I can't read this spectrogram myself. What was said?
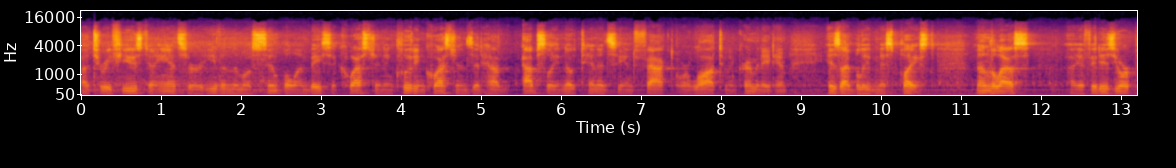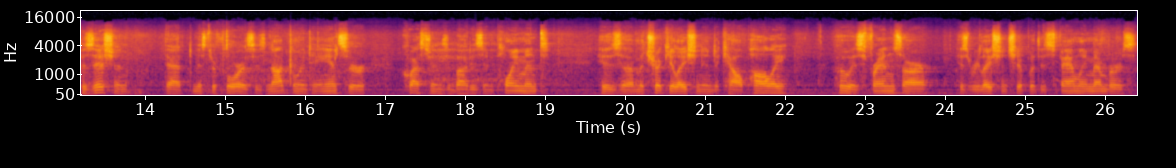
uh, to refuse to answer even the most simple and basic question, including questions that have absolutely no tendency in fact or law to incriminate him, is, I believe, misplaced. Nonetheless, uh, if it is your position that Mr. Flores is not going to answer questions about his employment, his uh, matriculation into Cal Poly, who his friends are, his relationship with his family members,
